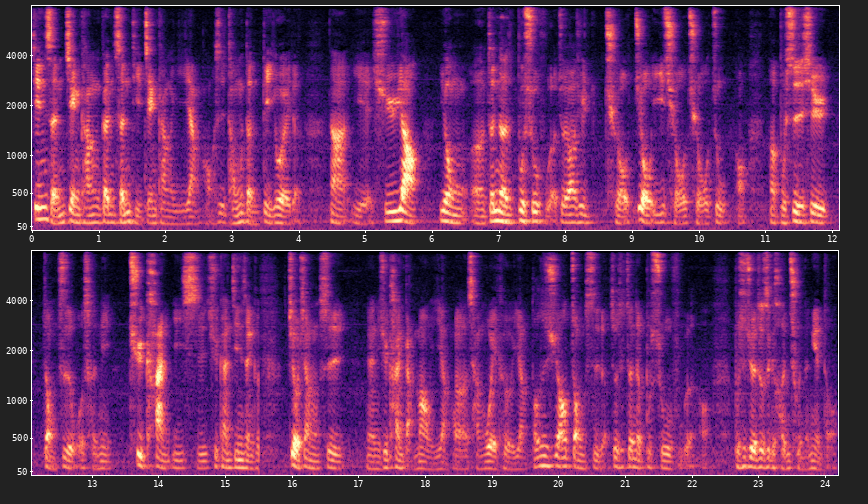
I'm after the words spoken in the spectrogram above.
精神健康跟身体健康一样，哦是同等地位的，那也需要用呃真的不舒服了就要去求就医求求助哦，而不是去这种自我沉溺去看医师去看精神科。就像是，嗯，你去看感冒一样，呃，肠胃科一样，都是需要重视的。就是真的不舒服了哦，不是觉得这是个很蠢的念头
